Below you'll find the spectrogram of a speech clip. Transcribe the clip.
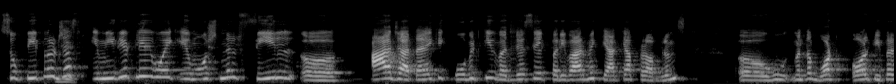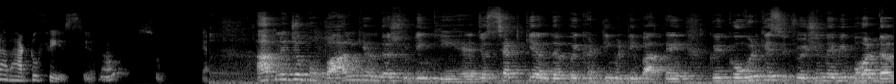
सो पीपल जस्ट इमीडिएटली वो एक इमोशनल फील आ जाता है कि कोविड की वजह से एक परिवार में क्या क्या प्रॉब्लम्स मतलब what all people have had to face you know so आपने जो भोपाल के अंदर शूटिंग की है जो सेट के अंदर कोई खट्टी मिट्टी बातें कोई कोविड के सिचुएशन में भी बहुत डर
